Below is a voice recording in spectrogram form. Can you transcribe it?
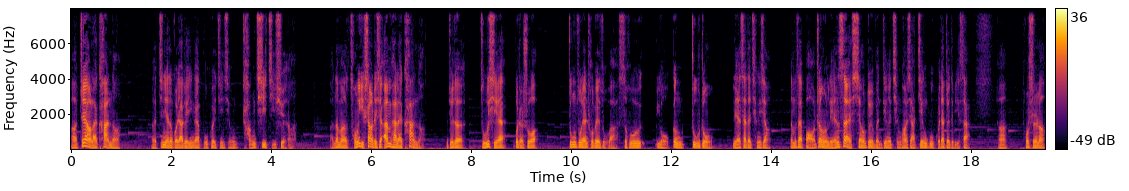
啊，这样来看呢，呃，今年的国家队应该不会进行长期集训啊。啊，那么从以上这些安排来看呢，我觉得足协或者说中足联筹备组吧，似乎有更注重联赛的倾向。那么在保证联赛相对稳定的情况下，兼顾国家队的比赛，啊，同时呢。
